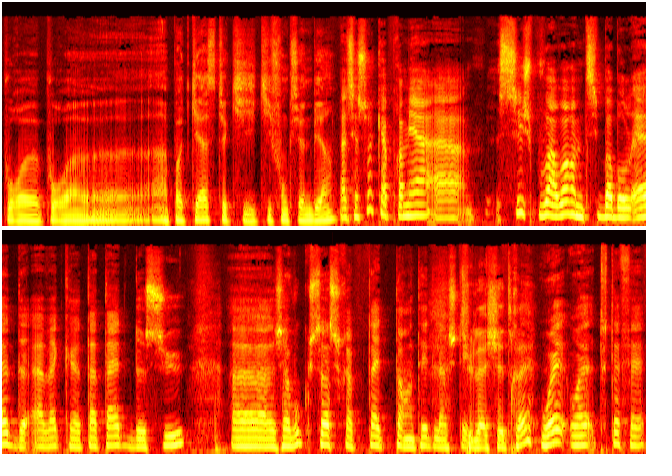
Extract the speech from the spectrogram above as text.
pour, euh, pour euh, un podcast qui, qui fonctionne bien? Ben, c'est sûr qu'à première, si je pouvais avoir un petit bubble head avec euh, ta tête dessus, euh, j'avoue que ça, je serais peut-être tenté de l'acheter. Tu l'achèterais? Ouais, ouais, tout à fait.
